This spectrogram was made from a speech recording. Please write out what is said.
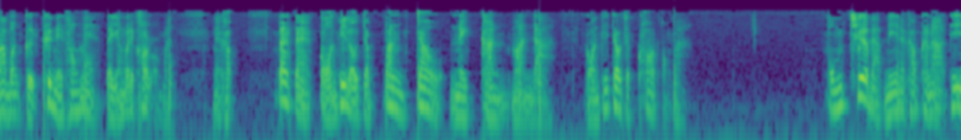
มาบังเกิดขึ้นในท้องแม่ แต่ยังไม่ได้คลอดออกมานะครับ ตั้งแต่ก่อนที่เราจะปั้นเจ้าในคันมารดา ก่อนที่เจ้าจะคลอดออกมา ผมเชื่อแบบนี้นะครับ ขณะที่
